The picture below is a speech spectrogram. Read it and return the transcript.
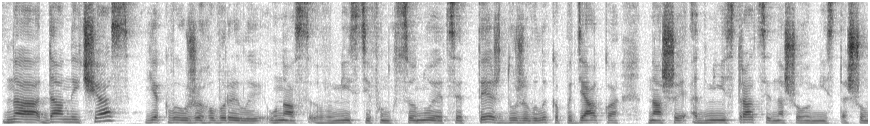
На даний час, як ви вже говорили, у нас в місті функціонує це теж дуже велика подяка нашої адміністрації нашого міста, що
